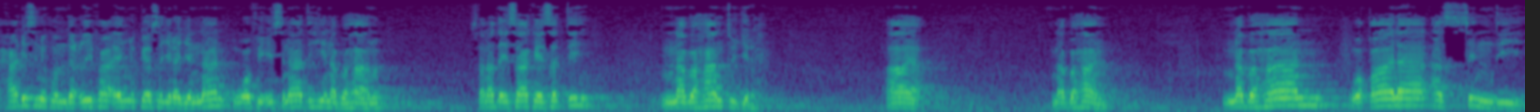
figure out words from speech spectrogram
حديثني كن ضعيفة. أن كيس جرى جنان؟ وفي إسناده نبهان. سند إساء كيستي نبهان تجرى آية. نبهان. نبهان وقال السندي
